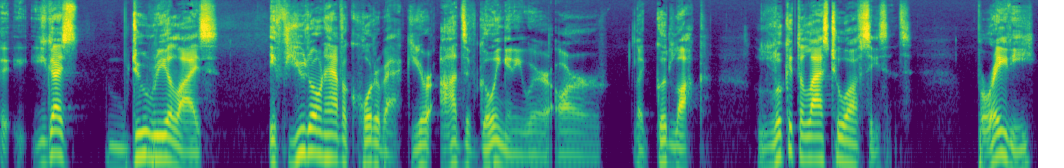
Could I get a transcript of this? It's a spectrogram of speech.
Uh, You guys do realize if you don't have a quarterback, your odds of going anywhere are like good luck. Look at the last two off seasons. Brady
